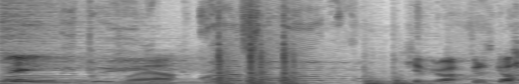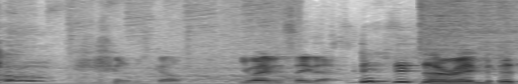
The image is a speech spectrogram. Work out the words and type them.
Hey. Wow. Should be right. Good as gold. Good as gold. You won't even see that. This is horrendous.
